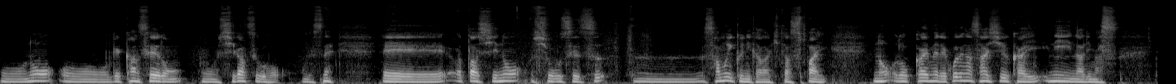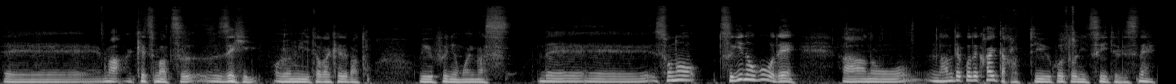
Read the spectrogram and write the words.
の月刊正論4月号ですね、えー、私の小説「寒い国から来たスパイ」の6回目でこれが最終回になります、えーまあ、結末ぜひお読みいただければというふうに思います。でその次の号であのなんでこれ書いたかっていうことについてですね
